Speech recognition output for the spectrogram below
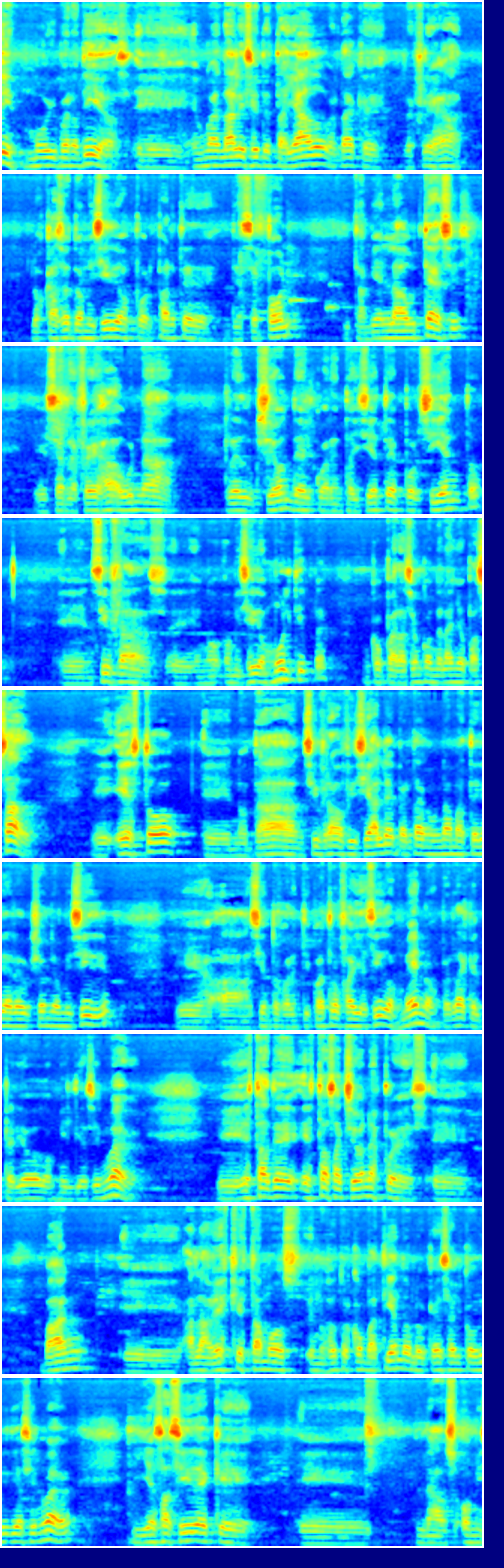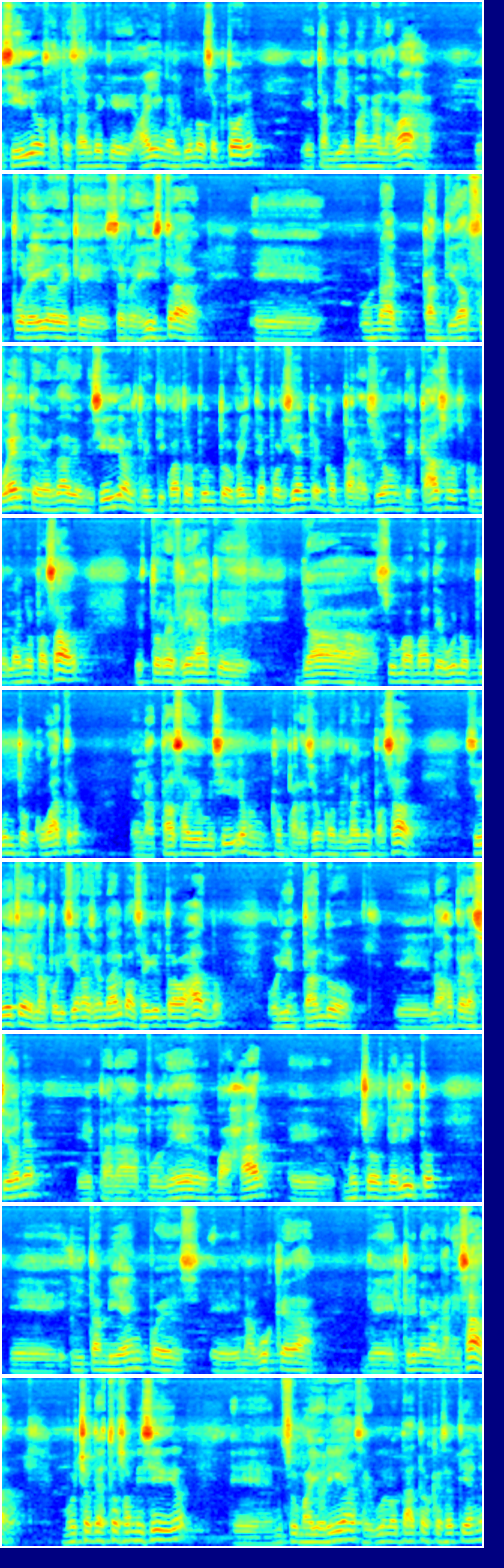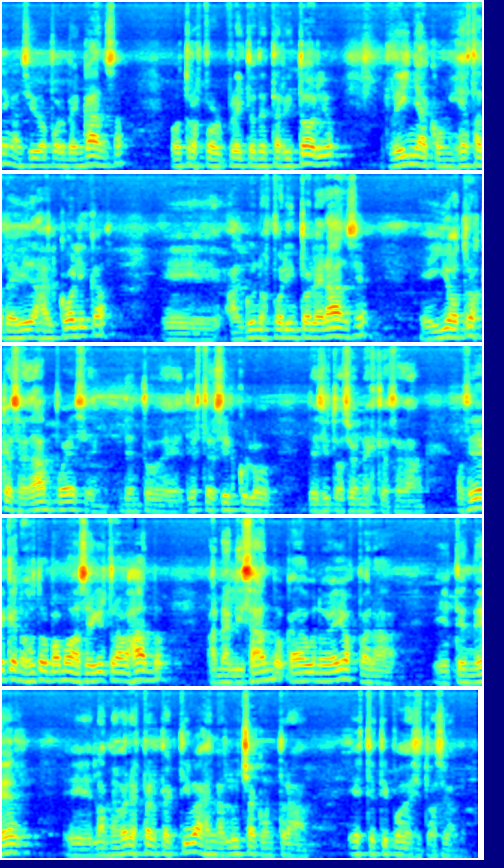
Sí, muy buenos días. Eh, un análisis detallado, ¿verdad?, que refleja los casos de homicidios por parte de, CEPOL y también la UTESIS, eh, se refleja una reducción del 47% en cifras, eh, en homicidios múltiples en comparación con el año pasado. Eh, esto nos da cifras oficiales, ¿verdad?, en una materia de reducción de homicidios a 144 fallecidos menos, ¿verdad?, que el periodo 2019. estas, de, estas acciones, pues, van eh, a la vez que estamos nosotros combatiendo lo que es el COVID-19 y es así de que eh, los homicidios, a pesar de que hay en algunos sectores, eh, también van a la baja. Es por ello de que se registra una cantidad fuerte, ¿verdad?, de homicidios, el 34.20% en comparación de casos con el año pasado. Esto refleja que ya suma más de 1.4 en la tasa de homicidios en comparación con el año pasado. Así de que la Policía Nacional va a seguir trabajando, orientando eh, las operaciones eh, para poder bajar eh, muchos delitos y también pues en la búsqueda del crimen organizado. Muchos de estos homicidios, en su mayoría, según los datos que se tienen, han sido por venganza, otros por pleitos de territorio, riña con ingestas de bebidas alcohólicas, eh, algunos por intolerancia eh, y otros que se dan pues dentro de, este círculo de situaciones que se dan. Así de que nosotros vamos a seguir trabajando, analizando cada uno de ellos para eh, tener las mejores perspectivas en la lucha contra este tipo de situaciones.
